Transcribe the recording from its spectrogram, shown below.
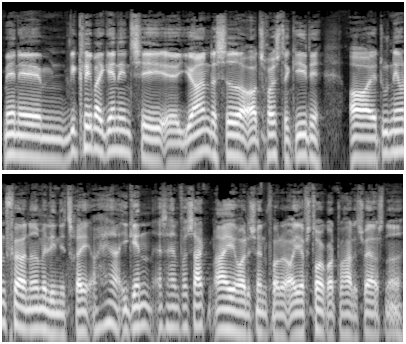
Men øh, vi klipper igen ind til øh, Jørgen, der sidder og trøster Gitte. Og øh, du nævnte før noget med linje 3. Og her igen, altså han får sagt, nej, hvor er det synd for dig. Og jeg forstår godt, du har det svært og sådan noget.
